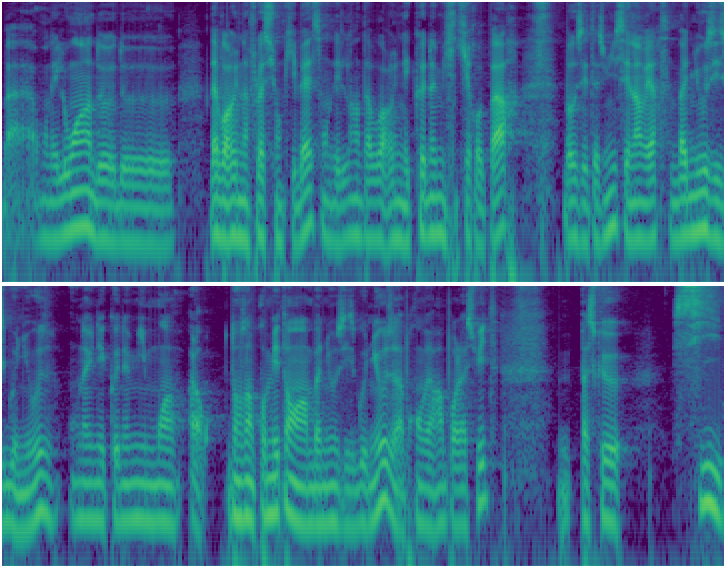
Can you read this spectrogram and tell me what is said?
bah, on est loin de, d'avoir une inflation qui baisse, on est loin d'avoir une économie qui repart. Bah, aux États-Unis, c'est l'inverse. Bad news is good news. On a une économie moins. Alors, dans un premier temps, hein, bad news is good news. Après, on verra pour la suite. Parce que si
